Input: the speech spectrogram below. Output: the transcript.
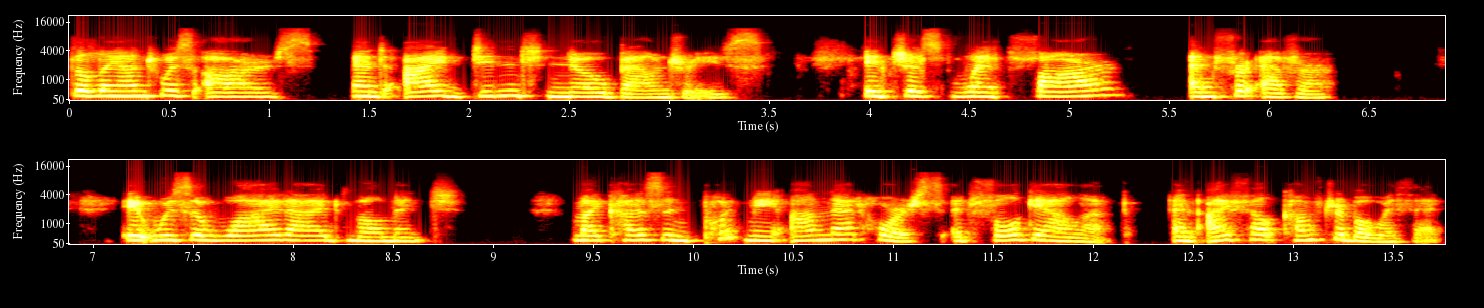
The land was ours, and I didn't know boundaries. It just went far and forever. It was a wide eyed moment. My cousin put me on that horse at full gallop, and I felt comfortable with it.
